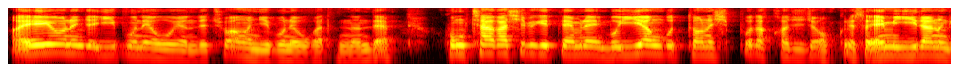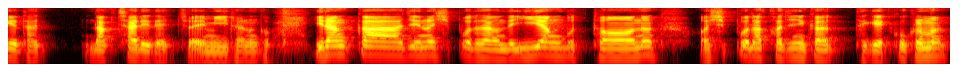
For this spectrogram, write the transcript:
아, A5는 이제 2분의 5였는데, 초항은 2분의 5가 됐는데, 공차가 10이기 때문에 뭐 2항부터는 10보다 커지죠. 그래서 M이 2라는 게 다 낙찰이 됐죠. M이 2라는 거. 1항까지는 10보다 작은데 2항부터는 10보다 어, 커지니까 되겠고 그러면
